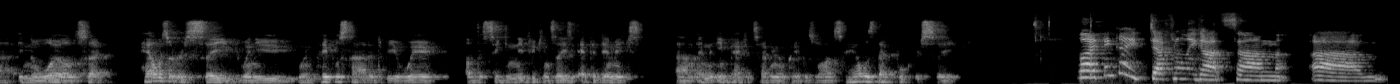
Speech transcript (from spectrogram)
uh, in the world. So how was it received when you when people started to be aware of the significance of these epidemics um, and the impact it's having on people's lives? How was that book received? Well i think i definitely got some um,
